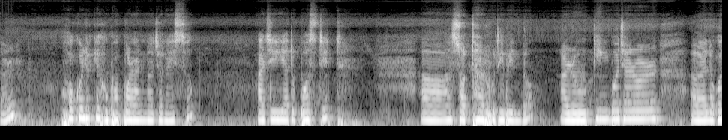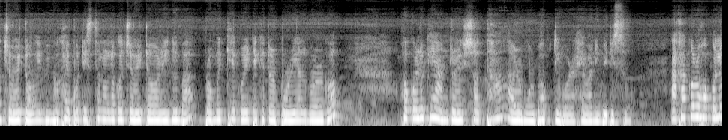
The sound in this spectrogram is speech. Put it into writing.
তাৰ সকলোকে শুভ পৰাহ্ন জনাইছোঁ। আজি ইয়াত উপস্থিত শ্ৰদ্ধাৰ সুধীবৃন্দ আৰু কিং বজাৰৰ লগত জড়িত, এই ব্যৱসায় প্ৰতিষ্ঠানৰ লগত জড়িত ৰিণিবা প্ৰমুখ্যে কৰি তেখেতৰ পৰিয়ালবৰ্গ, সকলোকে আন্তৰিক শ্ৰদ্ধা আৰু মোৰ ভক্তিবৰা সেৱা নিবেদিছোঁ। আশা কৰোঁ সকলো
